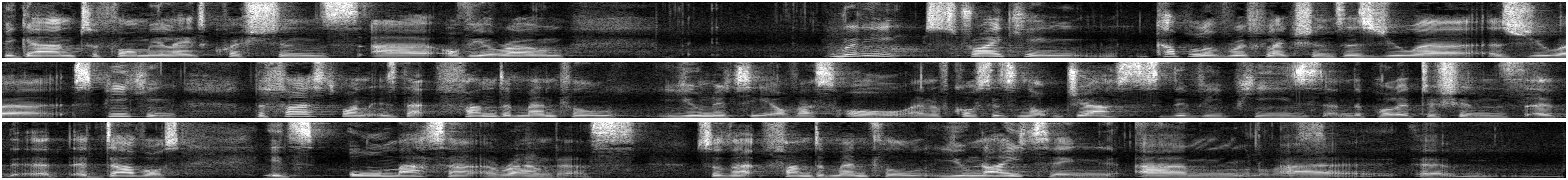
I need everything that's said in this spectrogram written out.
began to formulate questions uh, of your own. Really striking couple of reflections as you were, as you were speaking. The first one is that fundamental unity of us all. And of course, it's not just the VPs and the politicians at, at, at Davos. It's all matter around us. So that fundamental uniting um, uh, um,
